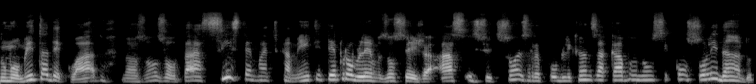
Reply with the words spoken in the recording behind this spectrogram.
no momento adequado, nós vamos voltar sistematicamente e ter problemas, ou seja, as instituições republicanas acabam não se consolidando.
